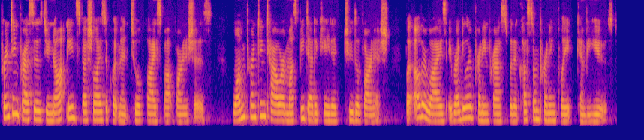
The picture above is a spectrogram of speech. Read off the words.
Printing presses do not need specialized equipment to apply spot varnishes. One printing tower must be dedicated to the varnish, but otherwise a regular printing press with a custom printing plate can be used.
